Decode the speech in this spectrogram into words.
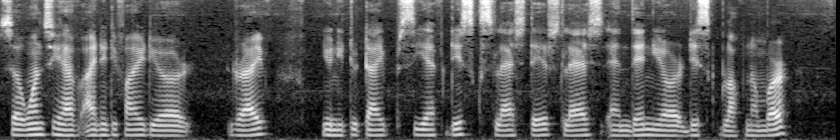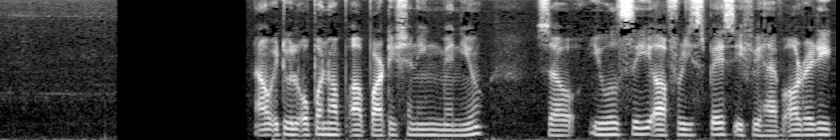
So once you have identified your drive you need to type cf disk slash dev slash and then your disk block number. Now it will open up a partitioning menu so you will see a free space if you have already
